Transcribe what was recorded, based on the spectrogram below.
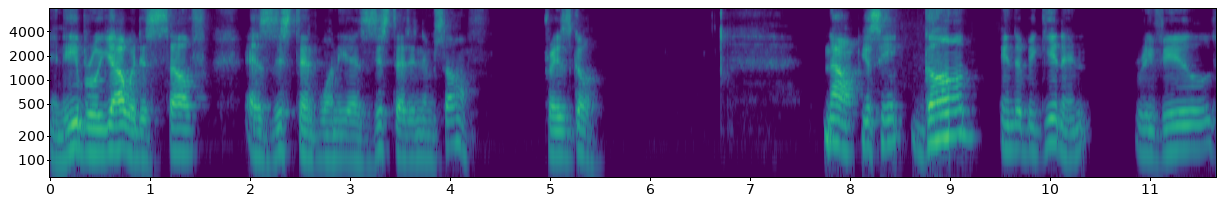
In Hebrew, Yahweh is self existent one, he existed in himself. Praise God. Now, you see, God in the beginning revealed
